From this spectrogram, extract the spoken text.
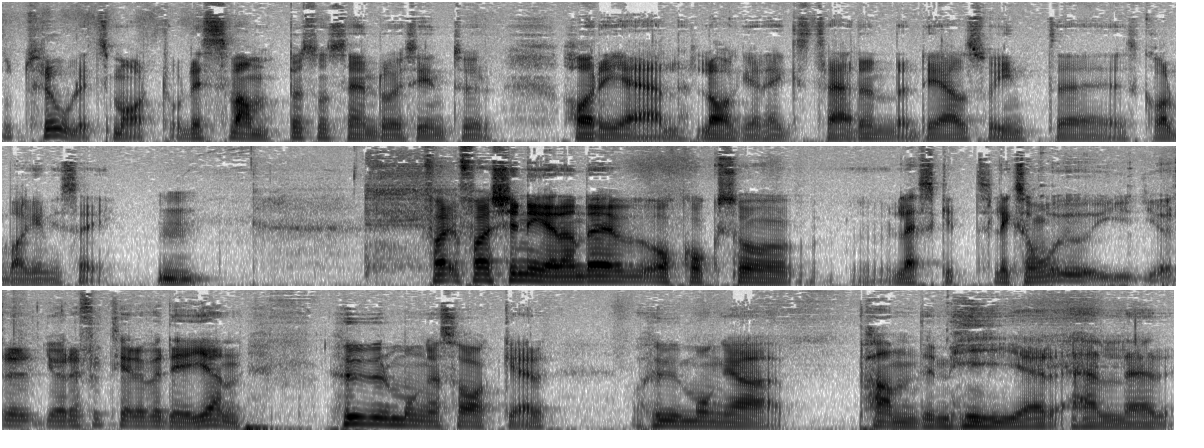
otroligt smart och det är svampen som sen då i sin tur har ihjäl lageräggsträden. Det är alltså inte skalbaggen i sig. Mm. Fascinerande och också läskigt. Liksom. Jag reflekterar över det igen. Hur många saker och hur många pandemier eller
